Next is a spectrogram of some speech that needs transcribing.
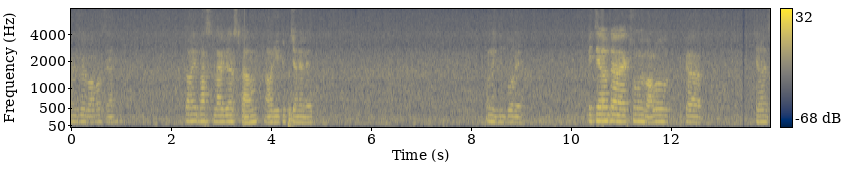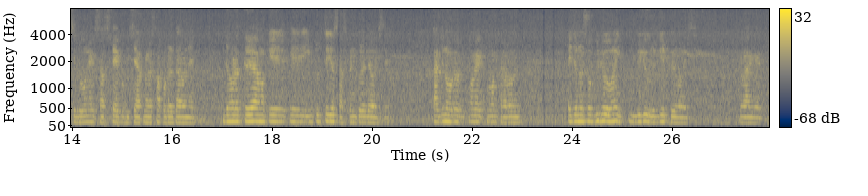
সবাই ভালো আছেন। তো আমি ফার্স্ট লাইভে আসলাম আমার ইউটিউব চ্যানেলে অনেকদিন পরে। এই চ্যানেলটা একসময় ভালো একটা চ্যানেল ছিল, অনেক সাবস্ক্রাইব হয়েছে আপনারা সাপোর্টের কারণে। যে হঠাৎ করে আমাকে ইউটিউব থেকে সাসপেন্ড করে দেওয়া হয়েছে। তার জন্য ওটা অনেক মন খারাপ আমি। এই জন্য সব ভিডিও অনেক ভিডিওগুলো ডিলিট করে বানাইছি আগে আর কি।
